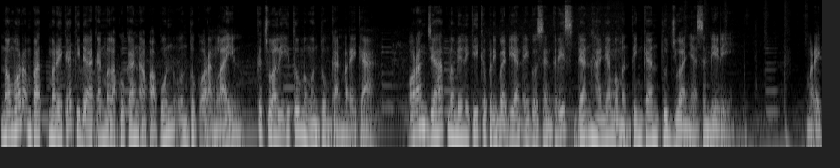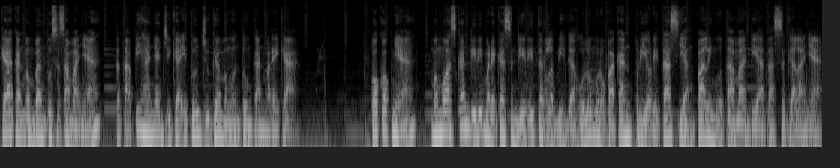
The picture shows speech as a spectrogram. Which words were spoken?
Nomor 4. Mereka tidak akan melakukan apa pun untuk orang lain, kecuali itu menguntungkan mereka. Orang jahat memiliki kepribadian egosentris dan hanya mementingkan tujuannya sendiri. Mereka akan membantu sesamanya, tetapi hanya jika itu juga menguntungkan mereka. Pokoknya, memuaskan diri mereka sendiri terlebih dahulu merupakan prioritas yang paling utama di atas segalanya.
